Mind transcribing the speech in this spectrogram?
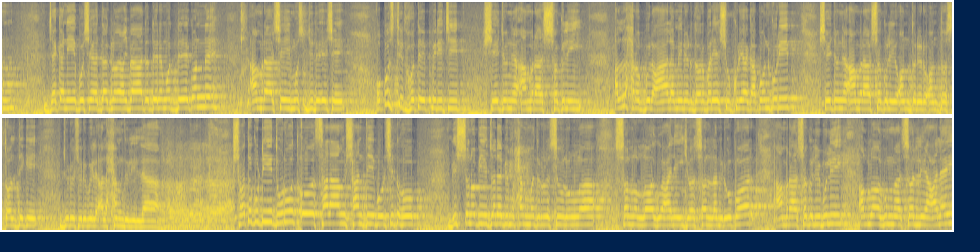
যেখানে বসে থাকল ইবাদতের মধ্যে গণ্যে, আমরা সেই মসজিদে এসে উপস্থিত হতে পেরেছি। সেই জন্য আমরা সকলেই আল্লাহ রব্বুল আলমিনের দরবারে শুক্রিয়া জ্ঞাপন করি। সেই জন্য আমরা সকলেই অন্তরের অন্তঃস্থল থেকে জুড়ে শুরু বলি আলহামদুলিল্লাহ। শতকোটি দুরুদ ও সালাম শান্তি বর্ষিত হোক। বিশ্বনবী জনাবি মুহাম্মদুর রসুল্লাহ সাল্লু আলাইসাল্লামের উপর আমরা সকলে বলি, আল্লাহুম্মা সাল্লি আলাই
